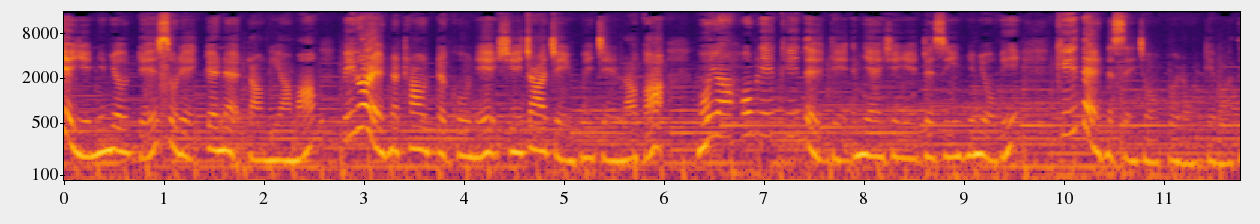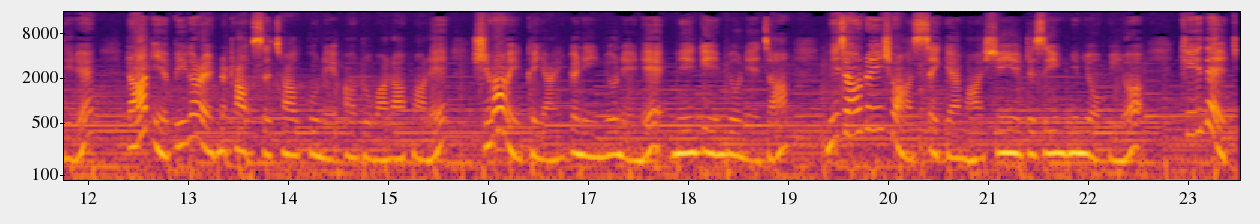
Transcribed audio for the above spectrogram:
ရင်ရင်နှမြုပ်တယ်ဆိုတဲ့ကက်နက်တောင်နေရာမှာပြီးခဲ့တဲ့2000ခုနှစ်ရှေးကြချိန်ဝန်းကျင်လောက်ကမော်ယာဟ ோம் လင်းခင်းတဲ့တင်အမြန်ရင်ရင်တစီနှမြုပ်ပြီးခင်းတဲ့20ကျော်ပွဲတော်ခဲ့ပါသေးတယ်။ ဒါအပြင်ပြီးခဲ့တဲ့2016ခုနှစ်အောက်တိုဘာလမှာလည်းရင်းမပင်ခရိုင်ကဏီမြို့နယ်နဲ့မင်းကင်းမြို့နယ်ကြားမြေချောင်းတွင်းရွာစိတ်ကမ်းမှာရှင်ရင်တစည်းနှမြုပ်ပြီးတော့ခီးတဲ့တ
